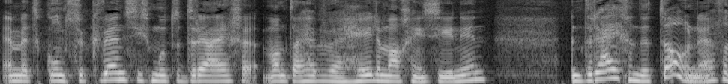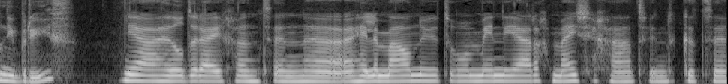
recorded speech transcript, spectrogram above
en met consequenties moeten dreigen. Want daar hebben we helemaal geen zin in. Een dreigende toon hè, van die brief. Ja, heel dreigend. En uh, helemaal nu het om een minderjarig meisje gaat... vind ik het uh,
